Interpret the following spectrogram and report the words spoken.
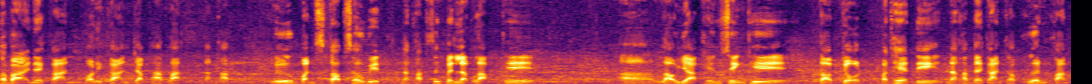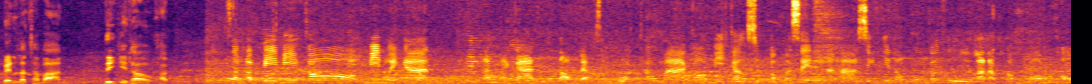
สบายในการบริการจากภาครัฐนะครับ หรือ one stop service นะครับ ซึ่งเป็นหลักๆที่เราอยากเห็นสิ่งที่ตอบโจทย์ประเทศนี้นะครับในการขับเคลื่อนความเป็นรัฐบาลดิจิทัลครับสำหรับปีนี้ก็มีหน่วยงานตั้งหน่วยการตอบแบบสำรวจเข้ามาก็มี 90กว่าเปอร์เซ็นต์นะคะ สิ่งที่เราพบก็คือระดับความพร้อมของ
